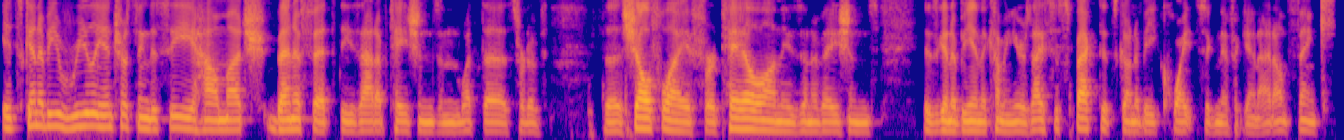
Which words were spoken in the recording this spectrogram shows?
it's going to be really interesting to see how much benefit these adaptations and what the sort of the shelf life or tail on these innovations is going to be in the coming years. I suspect it's going to be quite significant. I don't think.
